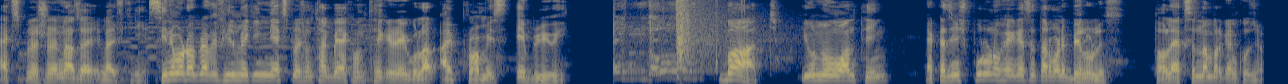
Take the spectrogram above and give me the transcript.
এক্সপ্লেশনে না যায় লাইফ নিয়ে সিনেমাটোগ্রাফি ফিল্ম মেকিং নিয়ে এক্সপ্লেশন থাকবে এখন থেকে regular I promise every week but you know one thing একটা জিনিস পুরনো হয়ে গেছে তার মানে ভ্যালুলেস তাহলে অ্যাক্সের নাম্বার কেন খোঁজো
